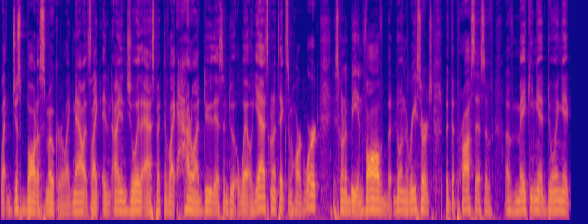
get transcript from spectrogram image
like just bought a smoker. Like now it's like I enjoy the aspect of like how do I do this and do it well. Yeah, it's going to take some hard work. It's going to be involved, but doing the research, but the process of of making it, doing it,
